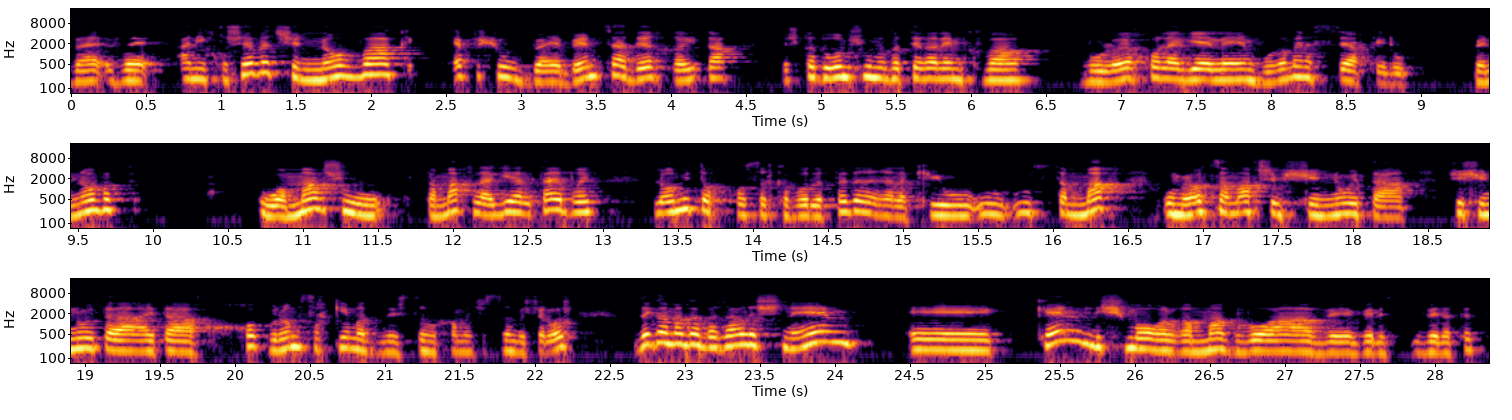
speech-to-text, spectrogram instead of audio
ו, ואני חושבת שנובק, איפשהו באמצע הדרך ראית, יש כדורים שהוא מוותר עליהם כבר, והוא לא יכול להגיע אליהם, והוא לא מנסה אפילו. ונובק, הוא אמר שהוא שמח להגיע לטייברק, לא מתוך חוסר כבוד לפדרר, אלא כי הוא, הוא, הוא שמח, הוא מאוד שמח ששינו את, ה, ששינו את, ה, את החוק ולא משחקים עד 25-23. זה גם אגב עזר לשניהם אה, כן לשמור על רמה גבוהה ו, ו, ולתת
